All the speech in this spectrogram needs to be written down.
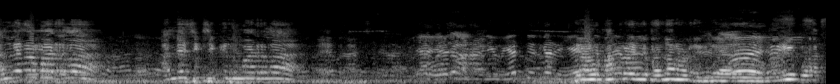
ಅಲ್ಲೇನ ಮಾಡ್ರಲ್ಲ ಅಲ್ಲೇ ಶಿಕ್ಷಕರು ಮಾಡ್ರಲ್ಲ ಅವ್ರ ಮಕ್ಕಳು ಇಲ್ಲಿ ಬಂದ ನೋಡ್ರಿ ಮನೆಗೆ ಕೊಡಕ್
